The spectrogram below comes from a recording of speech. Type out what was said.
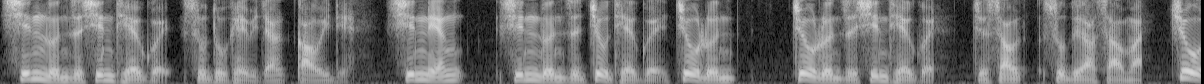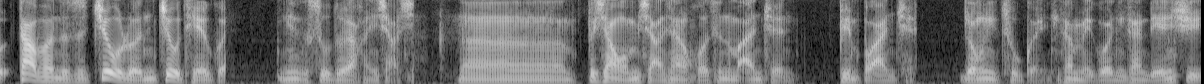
新轮子、新铁轨速度可以比较高一点，新连新轮子、旧铁轨、旧轮旧轮子、新铁轨就稍速度要稍慢。旧大部分都是旧轮旧铁轨，你那个速度要很小心。嗯、不像我们想象的火车那么安全，并不安全，容易出轨。你看美国，你看连续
